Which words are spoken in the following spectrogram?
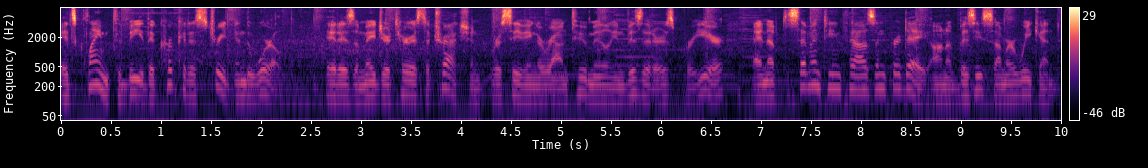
It's claimed to be the crookedest street in the world. It is a major tourist attraction, receiving around 2 million visitors per year and up to 17,000 per day on a busy summer weekend.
